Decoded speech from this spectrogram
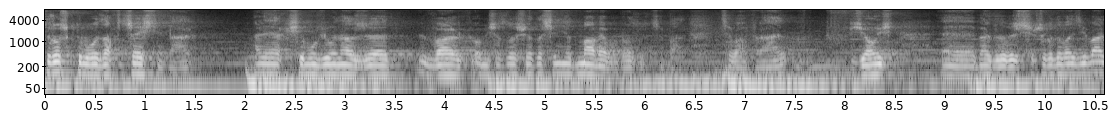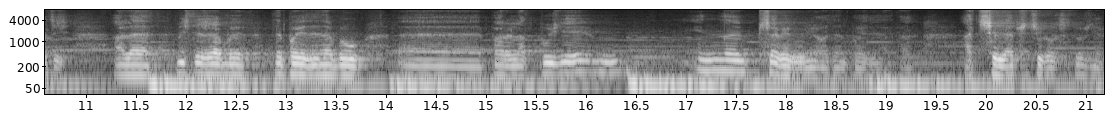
troszkę to było za wcześnie, tak. Ale jak się mówi u nas, że walk o mistrzostwo świata się nie odmawia, po prostu trzeba, trzeba wziąć, e, bardzo dobrze się przygotować i walczyć. Ale myślę, że jakby ten pojedynek był e, parę lat później, m, inny przebieg miał ten pojedynek, tak? A czy lepszy, czy gorszy, to już nie wiem.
